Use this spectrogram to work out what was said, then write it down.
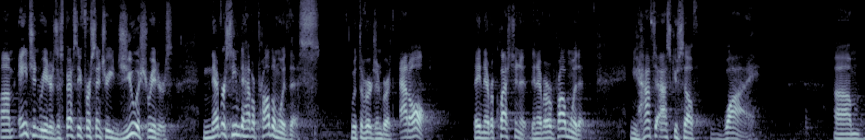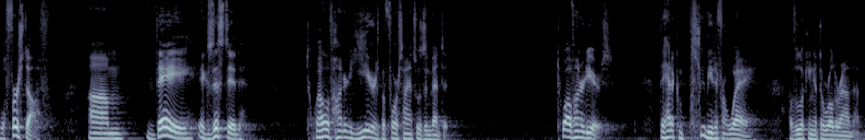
Um, ancient readers, especially first century Jewish readers, never seem to have a problem with this, with the virgin birth, at all. They never question it, they never have a problem with it. And you have to ask yourself, why? Um, well, first off, um, they existed 1,200 years before science was invented. 1,200 years. They had a completely different way of looking at the world around them.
